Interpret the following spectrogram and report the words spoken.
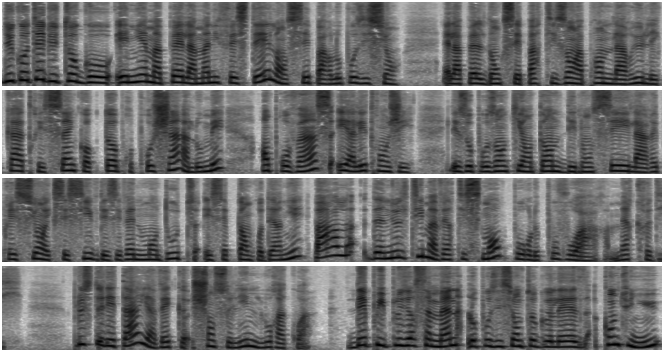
Du côté du Togo, énième appel à manifester lancé par l'opposition. Elle appelle donc ses partisans à prendre la rue les 4 et 5 octobre prochains à Lomé, en province et à l'étranger. Les opposants qui entendent dénoncer la répression excessive des événements d'août et septembre dernier parlent d'un ultime avertissement pour le pouvoir mercredi. Plus de détails avec Chanceline Louraquois. Depuis plusieurs semaines, l'opposition togolaise continue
